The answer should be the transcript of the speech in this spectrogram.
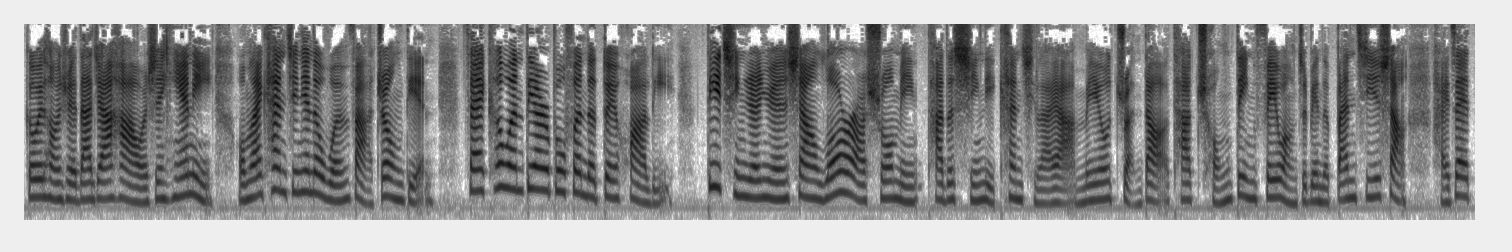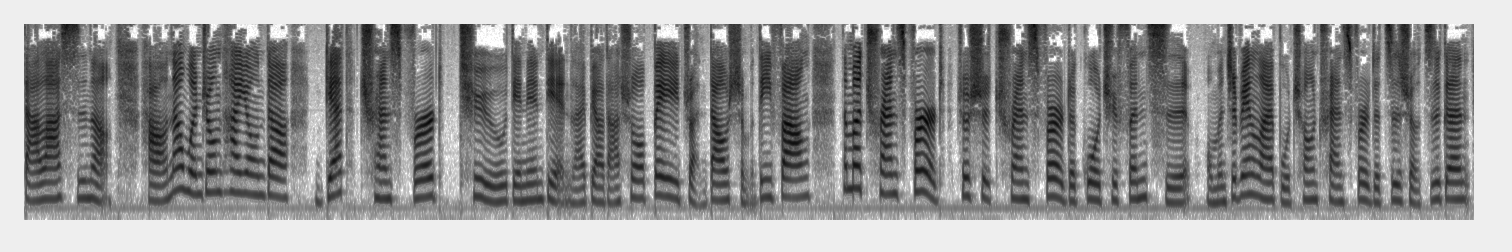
各位同学，大家好，我是 Hanny。我们来看今天的文法重点，在课文第二部分的对话里。地勤人员向 Laura 说明，他的行李看起来啊没有转到他重定飞往这边的班机上，还在达拉斯呢。好，那文中他用到 get transferred to 点点点来表达说被转到什么地方。那么 transferred 就是 transfer 的过去分词。我们这边来补充 transfer 的字首字根。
